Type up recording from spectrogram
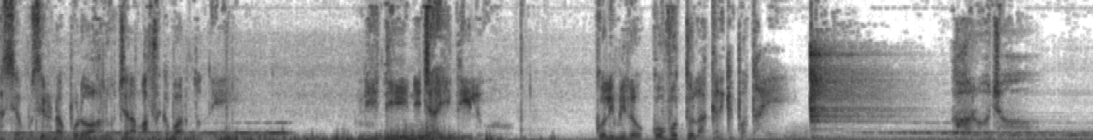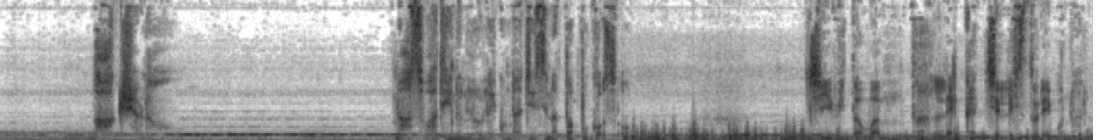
ఆశ ముసిరినప్పుడు ఆలోచన మసకబారుతుంది. నీతి నిజాయితీలు కొలిమిలో కొవ్వొత్తులా కరిగిపోతాయి. ఆ రోజు ఆ క్షణం నా స్వాధీనంలో లేకుండా చేసిన తప్పు కోసం జీవితం అంతా లెక్క చెల్లిస్తూనే ఉన్నారు.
